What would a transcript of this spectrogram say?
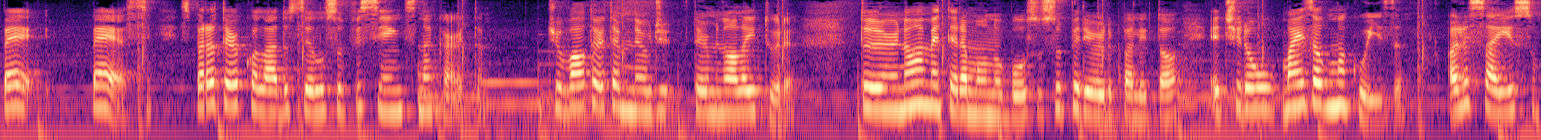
P PS. Espero ter colado selos suficientes na carta. Tio Walter terminou, de, terminou a leitura. Tornou a meter a mão no bolso superior do paletó e tirou mais alguma coisa. Olha só isso.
